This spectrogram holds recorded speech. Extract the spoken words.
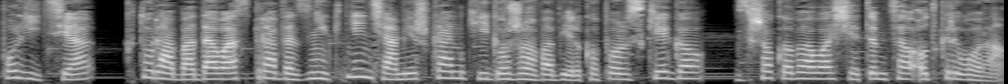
Policja, która badała sprawę zniknięcia mieszkanki Gorzowa Wielkopolskiego, zszokowała się tym co odkryła.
